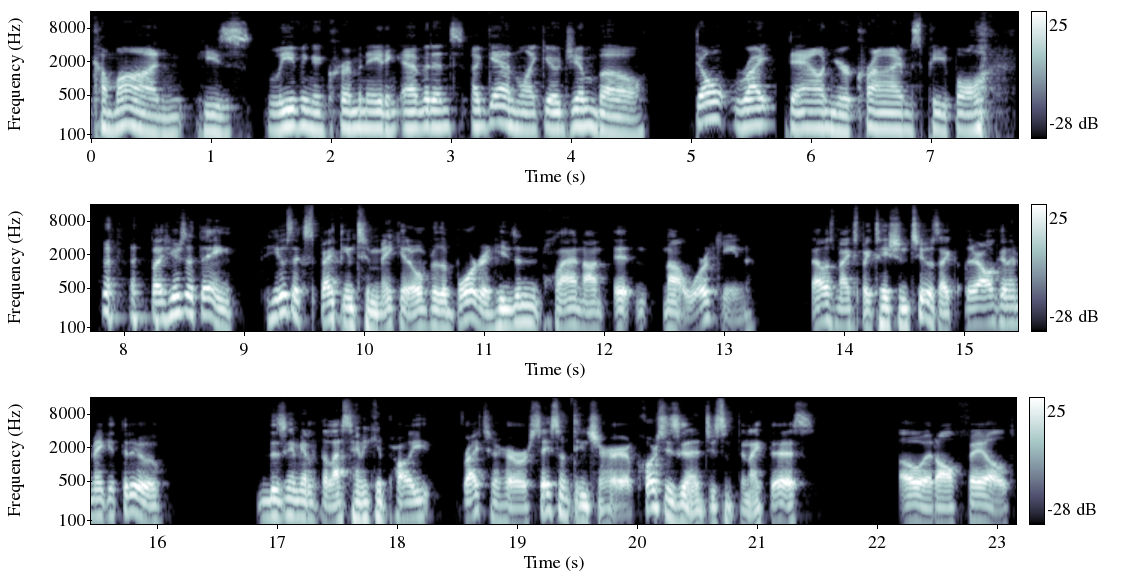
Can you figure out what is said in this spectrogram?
Come on, he's leaving incriminating evidence again, like Yojimbo. Don't write down your crimes, people. but here's the thing he was expecting to make it over the border. He didn't plan on it not working. That was my expectation too. It's like they're all gonna make it through. This is gonna be like the last time he can probably write to her or say something to her. Of course he's gonna do something like this. Oh, it all failed.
